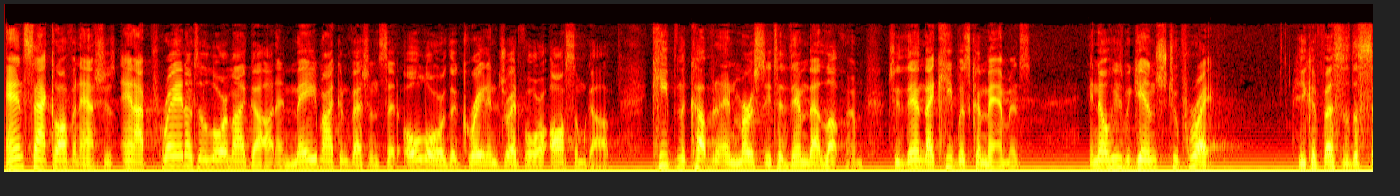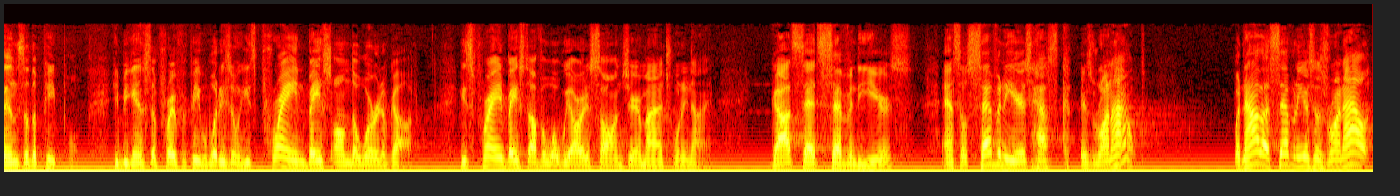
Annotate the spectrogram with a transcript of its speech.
and sackcloth and ashes, and I prayed unto the Lord my God, and made my confession, said, O Lord, the great and dreadful or awesome God, keeping the covenant and mercy to them that love him, to them that keep his commandments. And now he begins to pray. He confesses the sins of the people. He begins to pray for people. What he's doing, he's praying based on the word of God. He's praying based off of what we already saw in Jeremiah 29. God said 70 years, and so 70 years has is run out. But now that 70 years has run out,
